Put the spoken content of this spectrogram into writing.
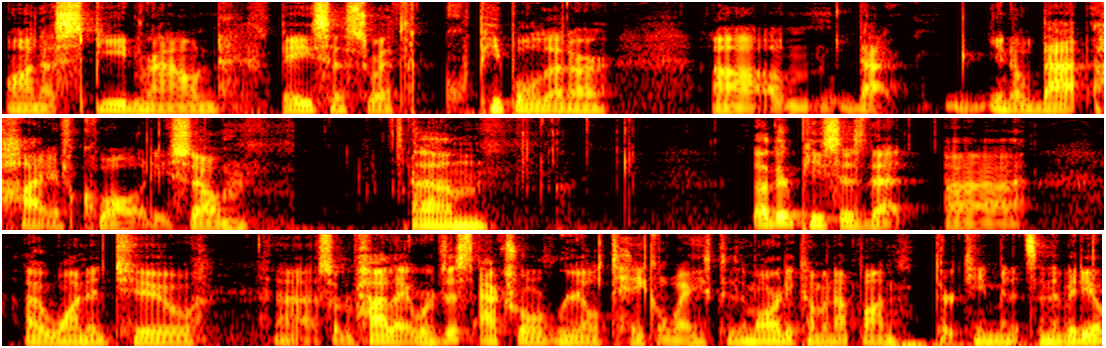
on a speed round basis with people that are um, that you know that high of quality. So, um, other pieces that uh, I wanted to uh, sort of highlight were just actual real takeaways because I'm already coming up on 13 minutes in the video,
